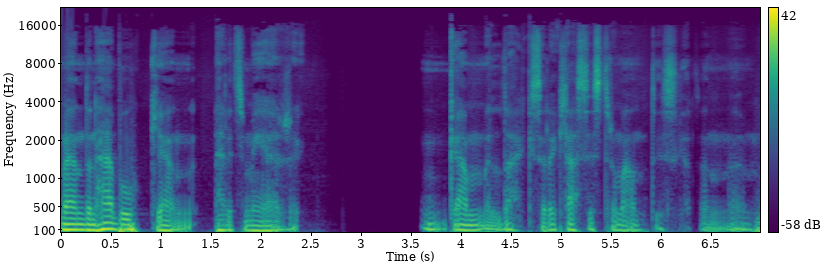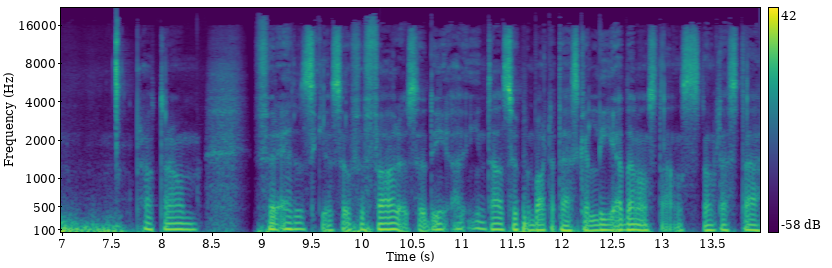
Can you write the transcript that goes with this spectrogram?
Men den här boken är lite mer gammeldags eller klassiskt romantisk. Att den eh, pratar om förälskelse och förförelse. Det är inte alls uppenbart att det här ska leda någonstans. De flesta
